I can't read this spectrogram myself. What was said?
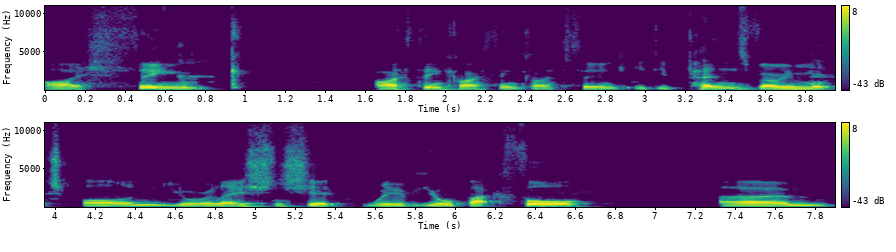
I think, I think, I think, I think it depends very much on your relationship with your back four. Um,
